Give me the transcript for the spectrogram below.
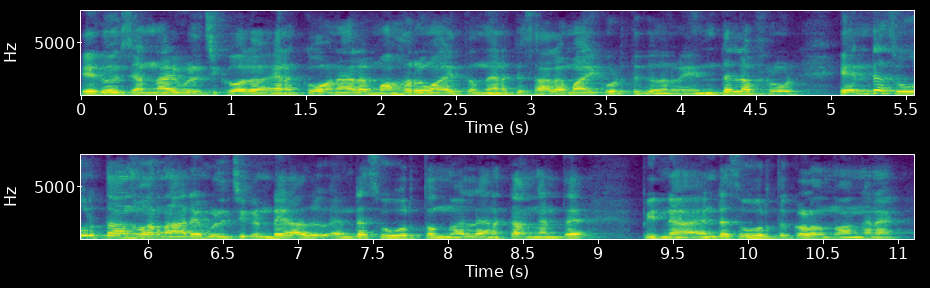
ഏതോ ഒരു ചങ്ങായി വിളിച്ചിക്കോലോ എനക്ക് ഓനാല മഹറുമായി തന്ന് എനിക്ക് സ്ഥലമായി കൊടുത്തിരിക്കുന്നു എന്തെല്ലാം ഫ്രോഡ് എന്റെ സുഹൃത്താന്ന് പറഞ്ഞാൽ ആരെയും വിളിച്ചിട്ടുണ്ടേ? അത് എന്റെ സുഹൃത്തൊന്നും അല്ല. എനിക്ക് അങ്ങനത്തെ പിന്നെ എന്റെ സുഹൃത്തുക്കളൊന്നും അങ്ങനെ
